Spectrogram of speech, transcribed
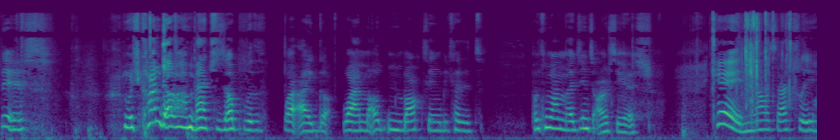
this, which kind of uh, matches up with what I got, what I'm unboxing because it's Pokemon Legends Arceus. Okay, now let's actually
